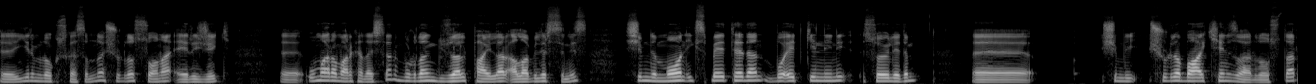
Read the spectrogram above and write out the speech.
29 Kasım'da şurada sona erecek. Umarım arkadaşlar buradan güzel paylar alabilirsiniz. Şimdi Mon XBT'den bu etkinliğini söyledim. Şimdi şurada bakiyeniz var dostlar.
